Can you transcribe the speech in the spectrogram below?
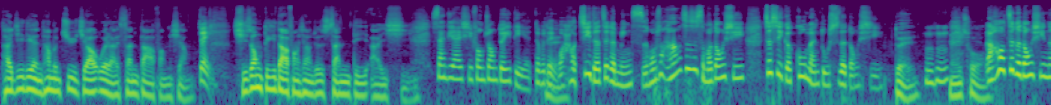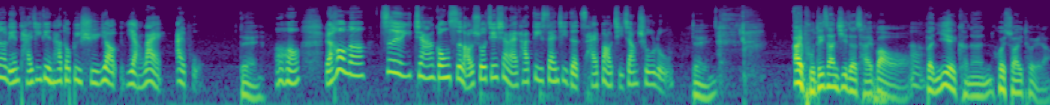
台积电他们聚焦未来三大方向？对，其中第一大方向就是三 D IC，三 D IC 封装堆叠，对不对？对我好记得这个名词。我说啊，这是什么东西？这是一个孤门独市的东西。对，嗯哼，没错。然后。这个东西呢，连台积电它都必须要仰赖爱普。对，嗯哼。然后呢，这一家公司老实说，接下来它第三季的财报即将出炉。对，爱普第三季的财报哦，嗯，本业可能会衰退啦。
